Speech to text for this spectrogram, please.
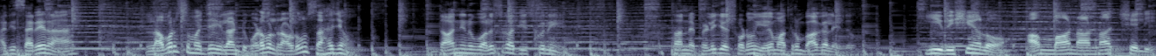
అది సరేరా. లవర్స్ మధ్య ఇలాంటి గొడవలు రావడం సహజం. దాన్ని నువ్వు అలుసుగా తీసుకుని తన్ని పెళ్ళి చేసుకోవడం ఏమాత్రం బాగాలేదు. ఈ విషయంలో అమ్మ నాన్న చెల్లి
